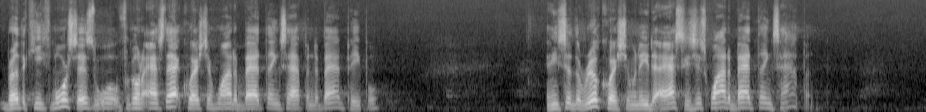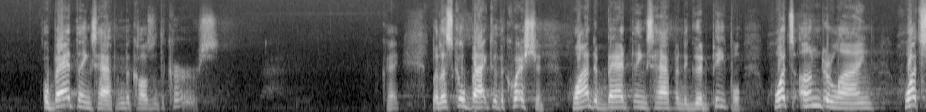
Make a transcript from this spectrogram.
Brother Keith Moore says, well, if we're going to ask that question, why do bad things happen to bad people? And he said, the real question we need to ask is just why do bad things happen? Well, bad things happen because of the curse. Okay? But let's go back to the question why do bad things happen to good people? What's underlying What's,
